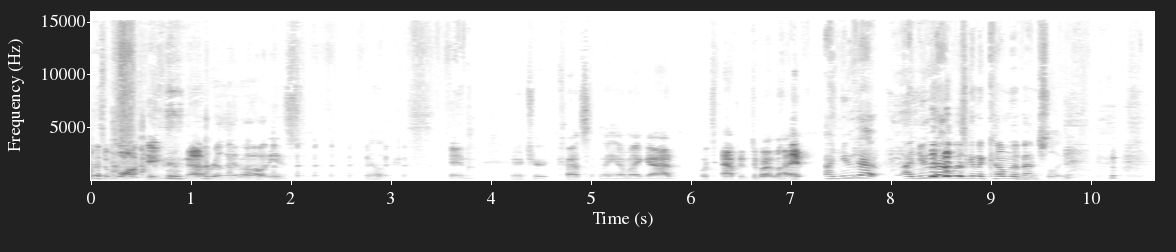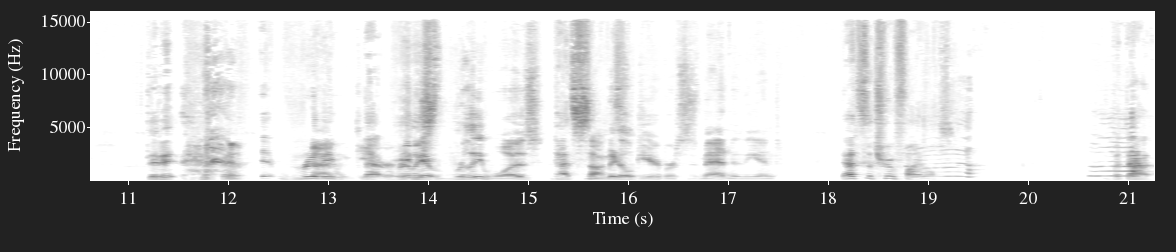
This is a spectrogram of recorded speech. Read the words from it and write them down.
It's walking. Not really at all. It needs milk and nurture constantly. Oh my god, what's happened to my life? I knew that. I knew that was gonna come eventually. Did it happen? It really. That Gear. really. it really was That sucks. Metal Gear versus Madden in the end. That's the true finals. But that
